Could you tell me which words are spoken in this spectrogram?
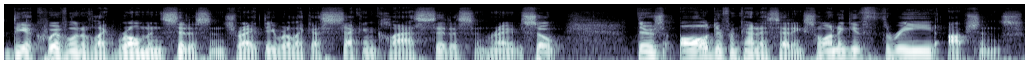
the equivalent of like Roman citizens, right? They were like a second class citizen, right? So there's all different kind of settings. So I want to give three options.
